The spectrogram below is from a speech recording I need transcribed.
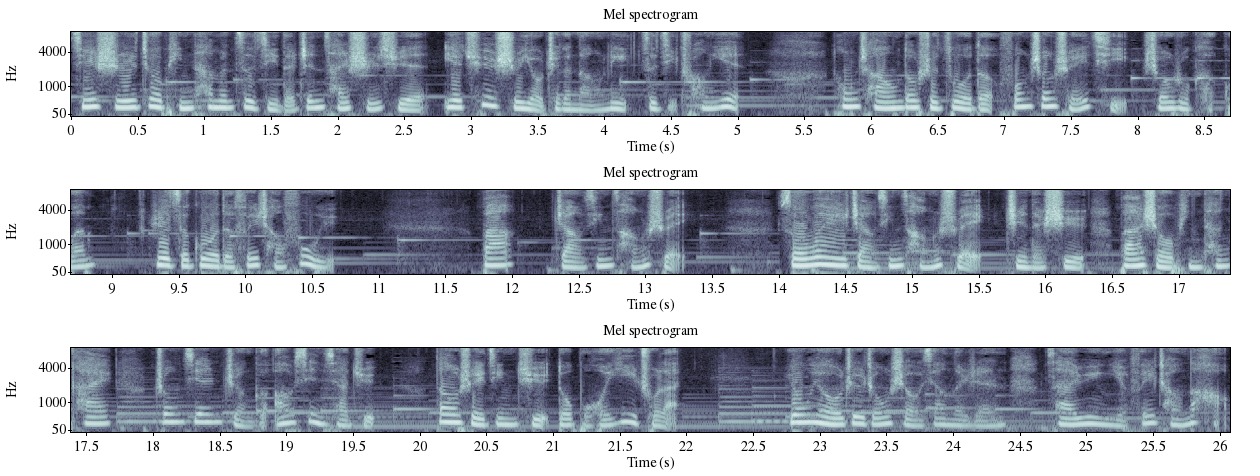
其实就凭他们自己的真才实学，也确实有这个能力自己创业。通常都是做得风生水起，收入可观，日子过得非常富裕。八掌心藏水，所谓掌心藏水，指的是把手平摊开，中间整个凹陷下去，倒水进去都不会溢出来。拥有这种手相的人，财运也非常的好，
